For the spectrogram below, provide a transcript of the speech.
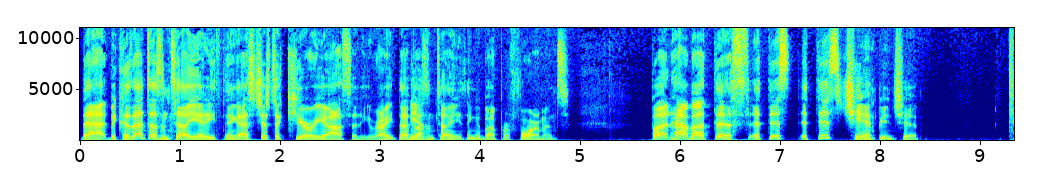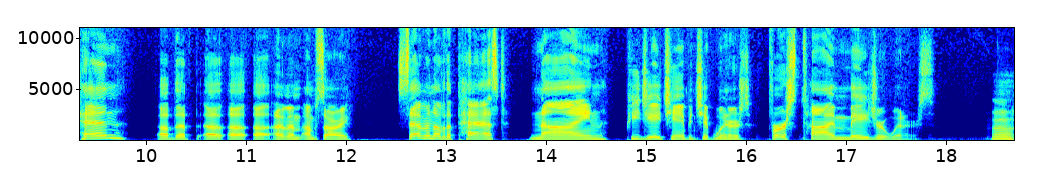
that because that doesn't tell you anything. That's just a curiosity, right? That Yeah. doesn't tell you anything about performance. But how about this? At this at this championship, ten of the uh, uh, uh, I'm, I'm sorry, seven of the past nine PGA Championship winners, first time major winners Hmm.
